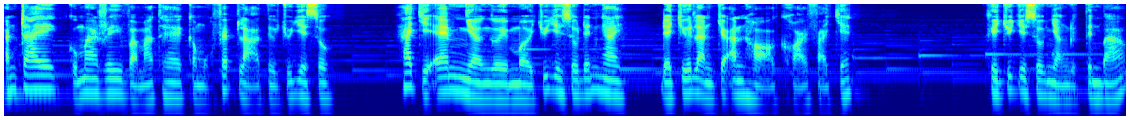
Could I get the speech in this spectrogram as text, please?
Anh trai của Mary và Matthew còn một phép lạ từ Chúa Giêsu. Hai chị em nhờ người mời Chúa Giêsu đến ngay để chữa lành cho anh họ khỏi phải chết. Khi Chúa Giêsu nhận được tin báo,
